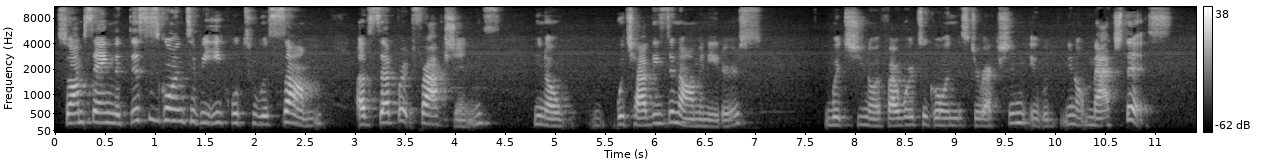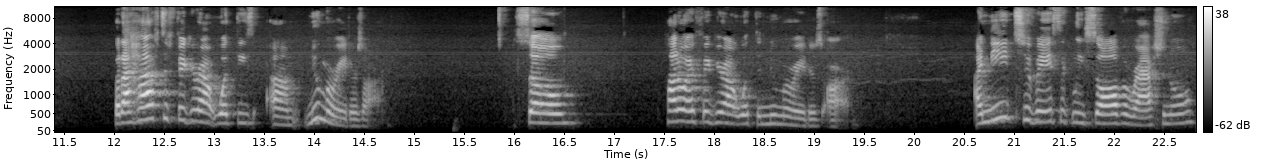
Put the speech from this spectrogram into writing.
So I'm saying that this is going to be equal to a sum of separate fractions, you know, which have these denominators, which, you know, if I were to go in this direction, it would, you know, match this. But I have to figure out what these um, numerators are. So how do I figure out what the numerators are? I need to basically solve a rational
